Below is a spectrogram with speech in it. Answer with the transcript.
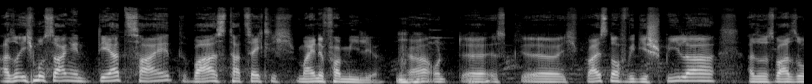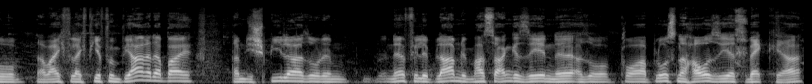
Also ich muss sagen, in der Zeit war es tatsächlich meine Familie. Mhm. Ja, und äh, es, äh, ich weiß noch, wie die Spieler, also es war so, da war ich vielleicht vier, fünf Jahre dabei, da haben die Spieler so den, ne, Philipp Lahm, dem hast du angesehen, ne, also boah, bloß nach Hause jetzt weg, ja.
